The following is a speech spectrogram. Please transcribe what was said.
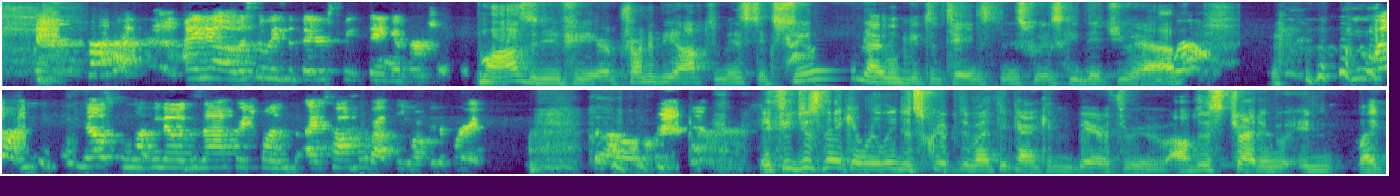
I know that's always the bittersweet thing of virtual. Positive here. I'm trying to be optimistic. Soon I will get to taste this whiskey that you have. You will. you will. You know, let me know exactly which ones I talk about that you want me to bring. So. if you just make it really descriptive, I think I can bear through. I'll just try to, in, like,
